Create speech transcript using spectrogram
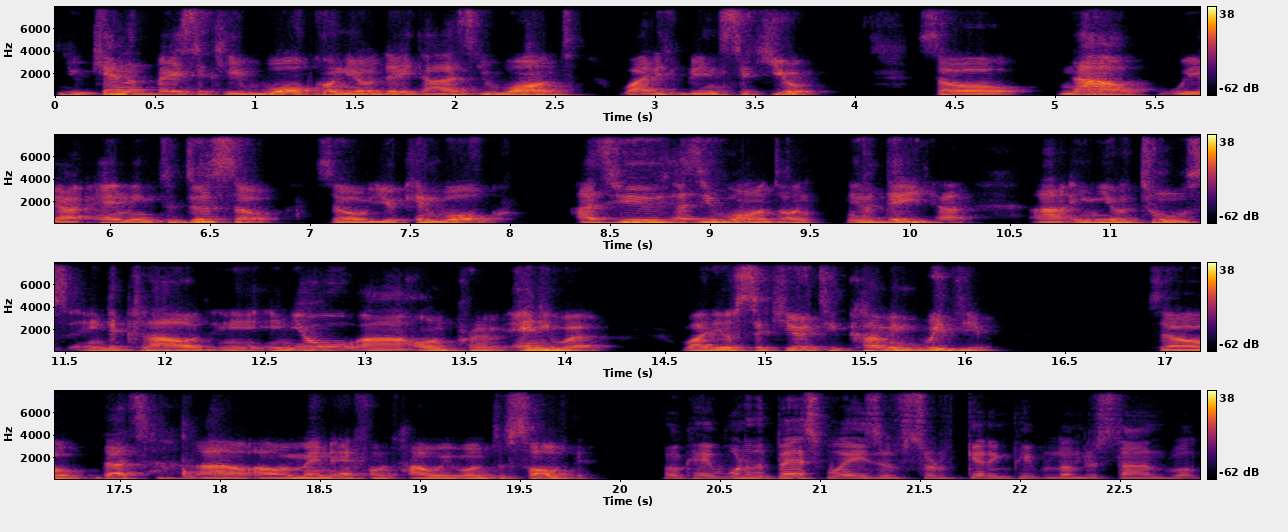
you cannot basically work on your data as you want while it's being secure. So now we are aiming to do so. So you can work as you as you want on your data, uh, in your tools, in the cloud, in, in your uh, on-prem, anywhere, while your security coming with you. So that's uh, our main effort, how we want to solve it. Okay, one of the best ways of sort of getting people to understand what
